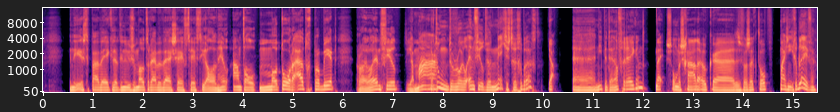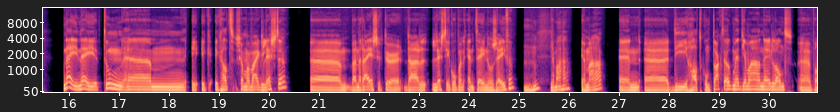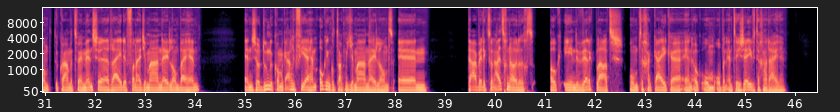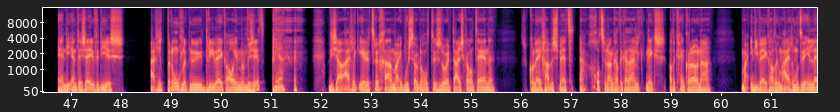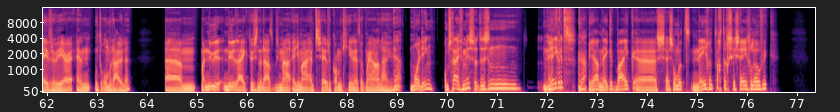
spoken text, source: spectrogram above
In de eerste paar weken dat hij nu zijn motorrijbewijs heeft, heeft hij al een heel aantal motoren uitgeprobeerd. Royal Enfield, Yamaha. Maar toen de Royal Enfield weer netjes teruggebracht. Ja. Eh, niet meteen afgerekend. Nee, zonder schade ook. eh, dus was ook top. Maar is niet gebleven. Nee, nee. Toen, ehm, ik, ik, ik had, zeg maar, waar ik leste, ehm, bij mijn rijinstructeur, daar leste ik op een MT-07, Mhm. Yamaha. Yamaha. En eh, die had contact ook met Yamaha Nederland. eh, want er kwamen twee mensen rijden vanuit Yamaha Nederland bij hem. En zodoende kwam ik eigenlijk via hem ook in contact met Yamaha Nederland. En daar werd ik toen uitgenodigd, ook in de werkplaats, om te gaan kijken. En ook om op een MT-7 te gaan rijden. En die MT-7 die is eigenlijk per ongeluk nu drie weken al in mijn bezit. Ja. Die zou eigenlijk eerder teruggaan, maar ik moest ook nog wel tussendoor in thuisquarantaine. Dus een collega besmet. Nou, godzijdank had ik uiteindelijk niks, had ik geen corona. Maar in die week had ik hem eigenlijk moeten inleveren weer en moeten omruilen. Ehm, maar nu, nu rijd ik dus inderdaad op die Ma- Yamaha MT-7. Daar kwam ik hier net ook mee aanrijden. ja, mooi ding. Omschrijf hem eens. Het is een naked. Ja. Ja, naked bike. eh 689 cc geloof ik.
